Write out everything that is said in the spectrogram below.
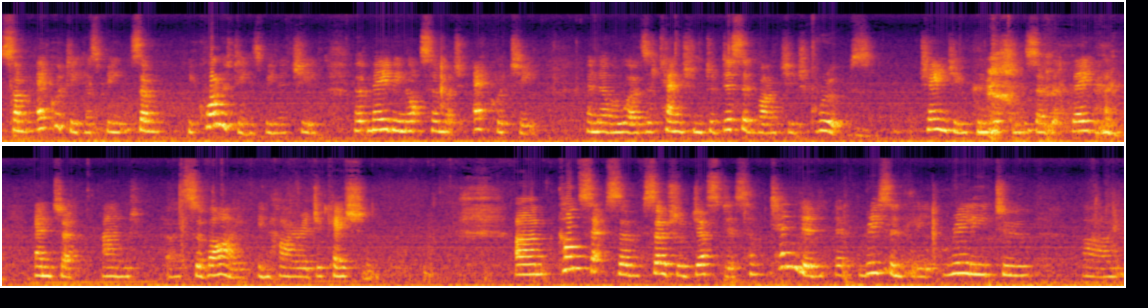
some equity has been, some equality has been achieved, but maybe not so much equity. In other words, attention to disadvantaged groups, changing conditions so that they can enter and uh, survive in higher education. Um, concepts of social justice have tended uh, recently really to um,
